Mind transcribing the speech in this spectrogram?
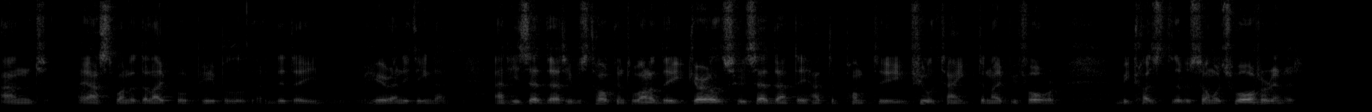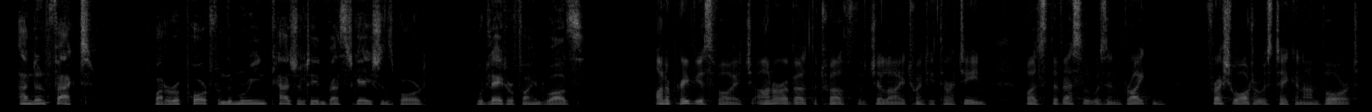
And I asked one of the lifeboat people, did they hear anything that and he said that he was talking to one of the girls who said that they had to pump the fuel tank the night before because there was so much water in it. And in fact, what a report from the Marine Casualty Investigations Board would later find was on a previous voyage, on or about the 12th of July 2013, whilst the vessel was in Brighton, fresh water was taken on board.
